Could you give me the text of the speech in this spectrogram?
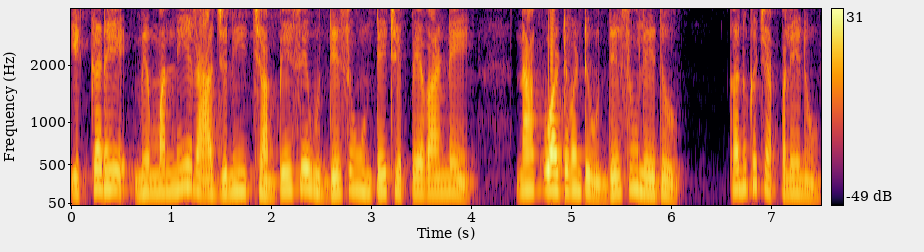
ఇక్కడే మిమ్మల్ని రాజుని చంపేసే ఉద్దేశం ఉంటే చెప్పేవాణ్ణే. నాకు అటువంటి ఉద్దేశం లేదు. కనుక చెప్పలేను.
